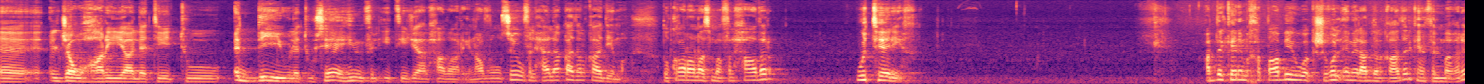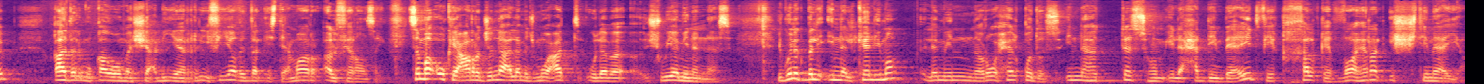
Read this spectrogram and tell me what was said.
آه، الجوهرية التي تؤدي ولا تساهم في الاتجاه الحضاري؟ نافونسيو في الحلقات القادمة. دوكا رانا في الحاضر. والتاريخ. عبد الكريم الخطابي هو كشغل الامير عبد القادر كان في المغرب. قاد المقاومة الشعبية الريفية ضد الاستعمار الفرنسي. ثم أوكي عرج لنا على مجموعة ولا شوية من الناس. يقول لك بل إن الكلمة لمن روح القدس إنها تسهم إلى حد بعيد في خلق الظاهرة الاجتماعية.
